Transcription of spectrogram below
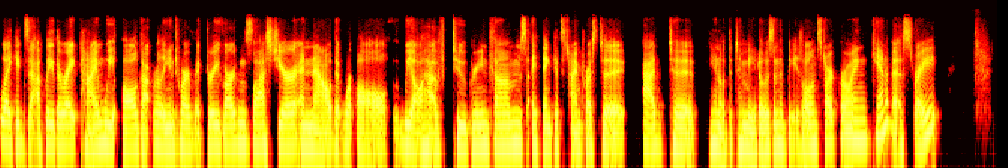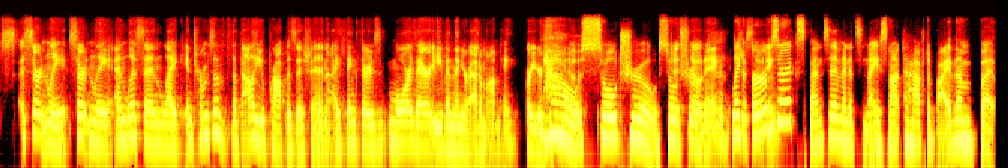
like exactly the right time. We all got really into our victory gardens last year. And now that we're all, we all have two green thumbs, I think it's time for us to add to, you know, the tomatoes and the basil and start growing cannabis, right? Certainly, certainly. And listen, like in terms of the value proposition, I think there's more there even than your edamame or your Wow, so true. So Just true. noting. Like just herbs noting. are expensive and it's nice not to have to buy them, but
